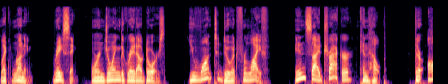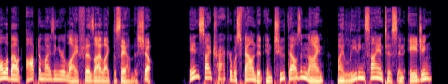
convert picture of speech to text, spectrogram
like running, racing, or enjoying the great outdoors, you want to do it for life. Inside Tracker can help. They're all about optimizing your life, as I like to say on this show. Inside Tracker was founded in 2009 by leading scientists in aging,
